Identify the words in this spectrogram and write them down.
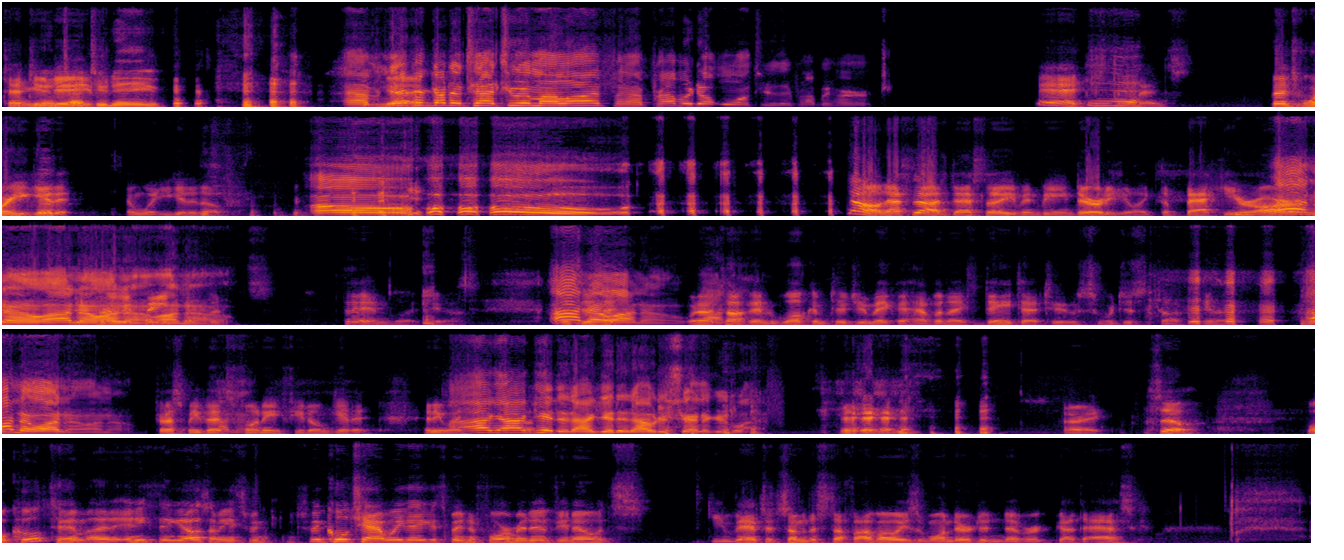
Tattoo you Dave. Tattoo Dave. I've Good never got a tattoo in my life, and I probably don't want to. They probably hurt. Yeah, it just Yeah. depends. Depends where you get it and what you get it of. Oh, ho, ho, ho. No, that's not. That's not even being dirty. Like the back of your arm. I know, I know, I know, I know. Thin, but you know, I know, isn't- I know. we're not I know. talking "Welcome to Jamaica, have a nice day" tattoos. We're just talking. You know, I know, I know, I know. trust me, that's funny if you don't get it. Anyway. I, I get it, I get it. I was just sharing a good laugh. All right. So, well, cool, Tim. Uh, anything else? I mean, it's been it's been cool chat. We think it's been informative. You know, it's you've answered some of the stuff I've always wondered and never got to ask.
